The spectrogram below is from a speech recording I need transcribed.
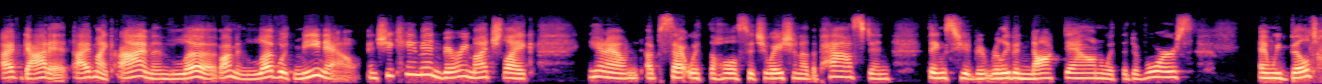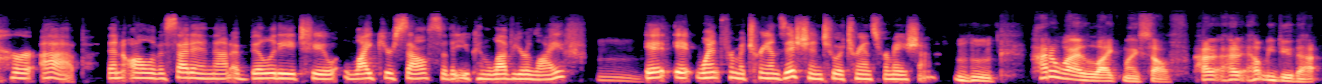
I've got it. I'm like, I'm in love. I'm in love with me now. And she came in very much like, you know, upset with the whole situation of the past and things she had been, really been knocked down with the divorce. And we built her up. Then all of a sudden, that ability to like yourself so that you can love your life, mm. it it went from a transition to a transformation. Mm-hmm. How do I like myself? How, how help me do that?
